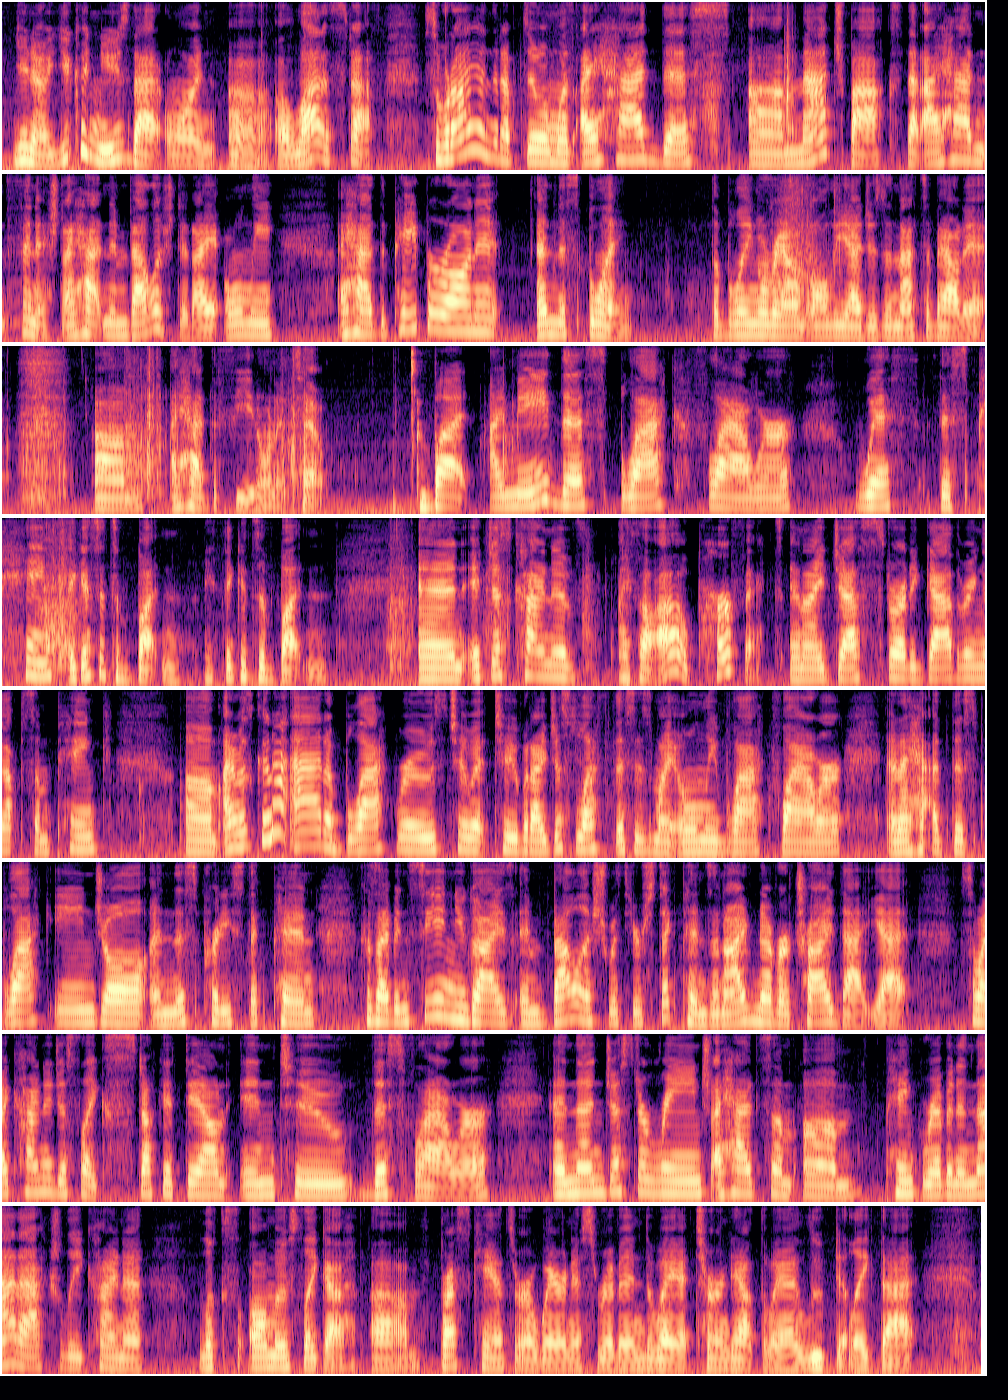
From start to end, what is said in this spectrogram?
you know, you can use that on uh, a lot of stuff. So what I ended up doing was I had this uh, matchbox that I hadn't finished. I hadn't embellished it. I only I had the paper on it and this bling. The bling around all the edges and that's about it. Um, I had the feet on it too. But I made this black flower with this pink, I guess it's a button. I think it's a button. And it just kind of, I thought, oh, perfect. And I just started gathering up some pink um, I was going to add a black rose to it too, but I just left this as my only black flower. And I had this black angel and this pretty stick pin because I've been seeing you guys embellish with your stick pins and I've never tried that yet. So I kind of just like stuck it down into this flower and then just arranged, I had some um, pink ribbon and that actually kind of looks almost like a um, breast cancer awareness ribbon the way it turned out the way I looped it like that.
